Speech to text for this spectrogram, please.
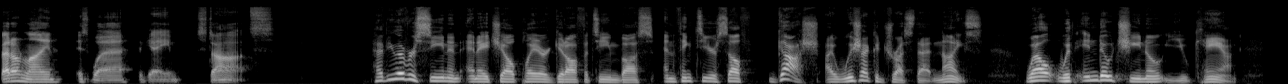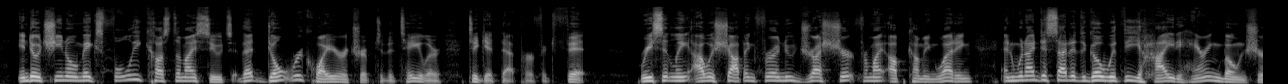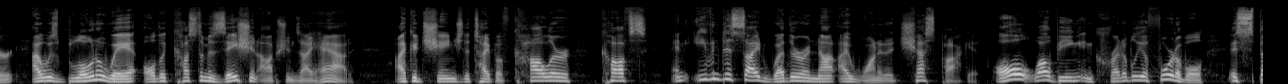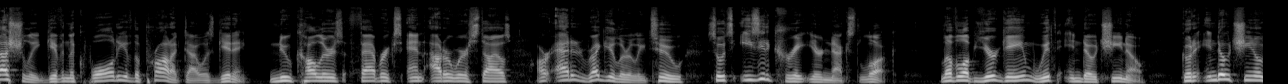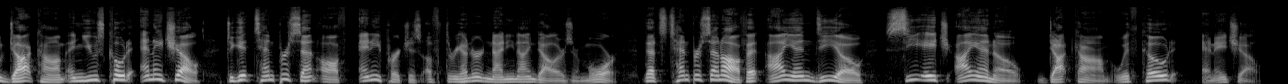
BetOnline is where the game starts. Have you ever seen an NHL player get off a team bus and think to yourself, gosh, I wish I could dress that nice? Well, with Indochino, you can. Indochino makes fully customized suits that don't require a trip to the tailor to get that perfect fit. Recently, I was shopping for a new dress shirt for my upcoming wedding, and when I decided to go with the Hyde herringbone shirt, I was blown away at all the customization options I had. I could change the type of collar, cuffs, and even decide whether or not I wanted a chest pocket, all while being incredibly affordable, especially given the quality of the product I was getting. New colors, fabrics, and outerwear styles are added regularly too, so it's easy to create your next look. Level up your game with Indochino. Go to Indochino.com and use code NHL to get 10% off any purchase of $399 or more. That's 10% off at I-N-D-O-C-H-I-N-O.com with code NHL.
